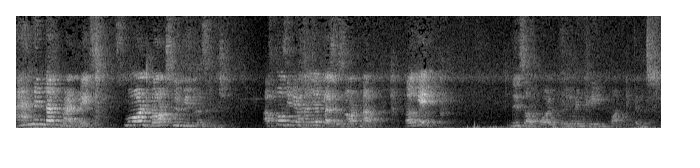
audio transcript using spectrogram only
And in that matrix, small dots will be present. Of course, in your higher classes, not now. Okay. These are called elementary particles.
